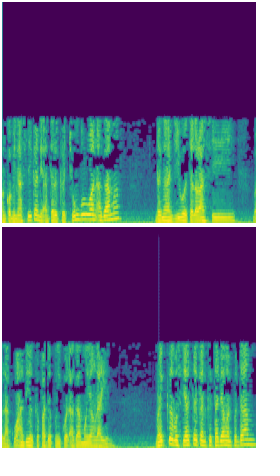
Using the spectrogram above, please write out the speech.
Mengkombinasikan di antara kecumburuan agama Dengan jiwa toleransi Berlaku adil kepada pengikut agama yang lain. Mereka bersenjatakan ketajaman pedang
